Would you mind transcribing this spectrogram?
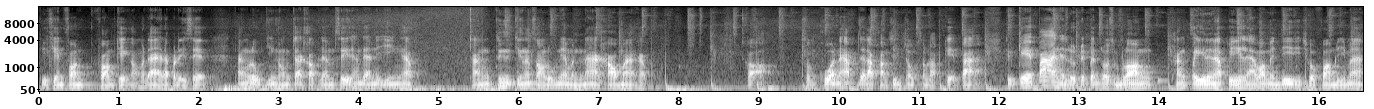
ที่เค้นฟอร์มฟอร์มเก่งออกมาได้และปฏิเสธ ทั้งลูกยิงของจาคอบแรมซี่ทั้งแดนนี่อิงครับ ทั้งซึ่งจริงๆทั้งสองลูกเนี่ยมันน่าเข้ามากครับ ก็สมควรนะครับ ได้รับความชื่นชมสำหรับเกป้า คือเกป้าเนี่ยหลุดไปเป็นตัวสำรองทั้งปีเลยนะครับ ปีที่แล้วเพราะเมนดี้โชว์ฟอร์มดีมาก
